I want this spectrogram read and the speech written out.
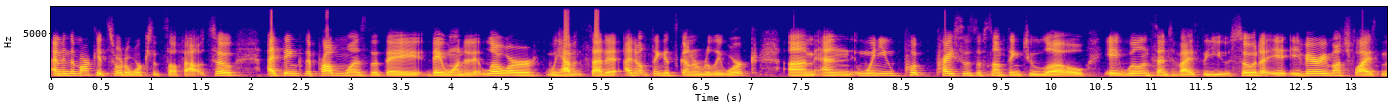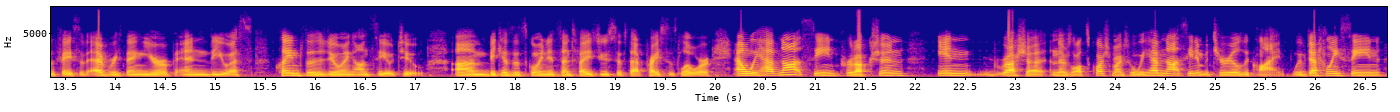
I mean, the market sort of works itself out. So I think the problem was that they they wanted it lower. We haven't set it. I don't think it's going to really work. Um, and when you put prices of something too low, it will incentivize the use. So it, it, it very much flies in the face of everything Europe and the U.S claims that they're doing on CO2 um, because it's going to incentivize use if that price is lower. And we have not seen production in Russia, and there's lots of question marks, but we have not seen a material decline. We've definitely seen,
